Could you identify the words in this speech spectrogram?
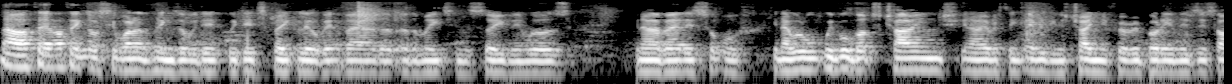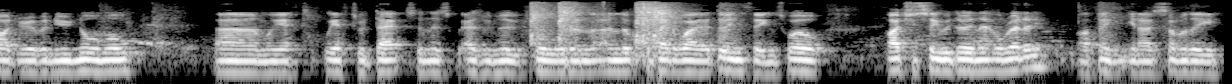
No, I think I think obviously one of the things that we did we did speak a little bit about at, at the meeting this evening was you know about this sort of you know we've all got to change. You know everything everything's changing for everybody, and there's this idea of a new normal. Um, we have to we have to adapt and as, as we move forward and, and, look for a better way of doing things. Well, I actually see we're doing that already. I think you know some of the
